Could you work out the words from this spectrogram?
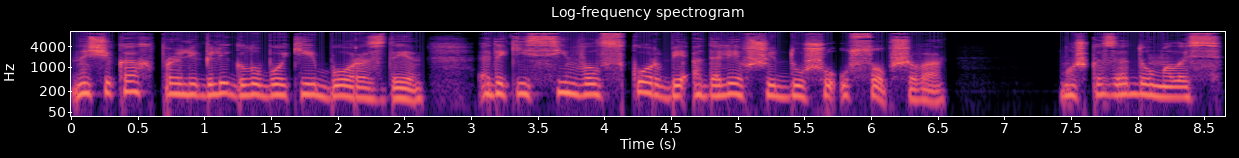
на щеках пролегли глубокие борозды, эдакий символ скорби, одолевший душу усопшего. Мушка задумалась,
